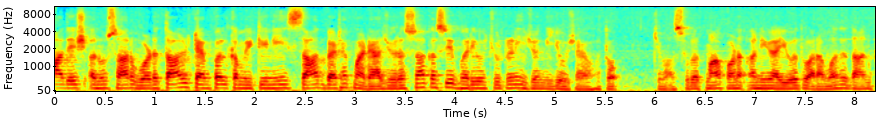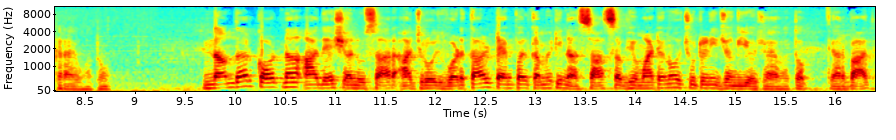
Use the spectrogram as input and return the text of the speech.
આદેશ અનુસાર વડતાલ ટેમ્પલ કમિટીની સાત બેઠક માટે આજે રસ્સાકસી ભર્યો ચૂંટણી જંગ યોજાયો હતો, જેમાં સુરતમાં પણ અનુયાયીઓ દ્વારા મતદાન કરાયું હતું. નામદાર કોર્ટના આદેશ અનુસાર આજરોજ વડતાલ ટેમ્પલ કમિટીના સાત સભ્યો માટેનો ચૂંટણી જંગ યોજાયો હતો. ત્યારબાદ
